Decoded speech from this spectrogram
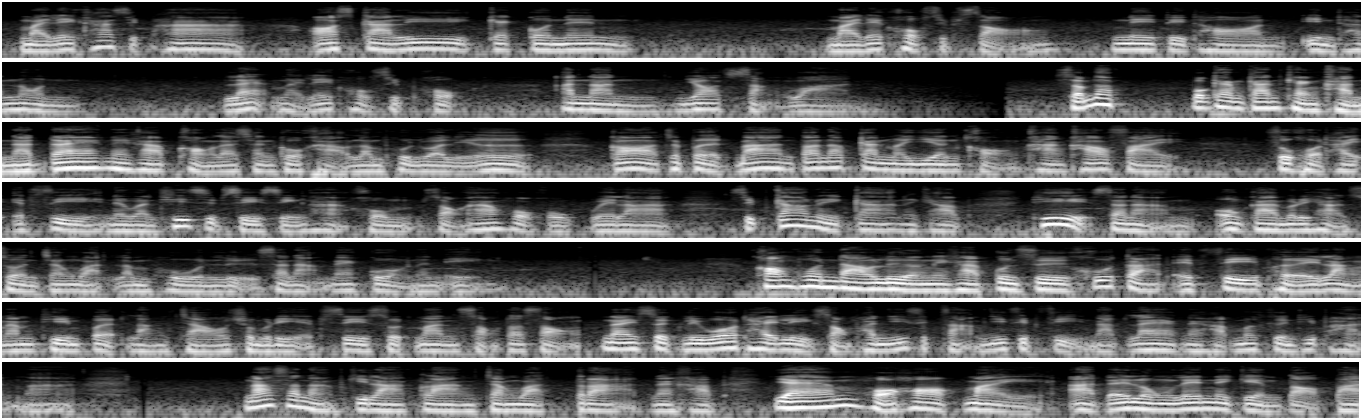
หมายเลข 55 ออสการีแกกโกเนน หมายเลข 62 เนติธรอินทนนท์ และหมายเลข 66 อนันต์ยอดสังวานสำหรับโปรแกรมการแข่งขันนัดแรกนะครับของราชันโคขาวลำพูนวอลเลอร์ ก็จะเปิดบ้านต้อนรับการมาเยือนของค้างข้าวไฟ สุโขทัย FC ในวันที่ 14 สิงหาคม 2566 เวลา 19นาฬิกานะครับ ที่สนามองค์การบริหารส่วนจังหวัดลำพูน หรือสนามแม่กวงนั่นเองคองพลดาวเรืองนะครับกุนซือคู่ตราด FC เผยหลังนำทีมเปิดหลังเจ้าชมบุรี FC สุดมัน 2 ต่อ 2 ในศึกลิเวอร์ไทยลีก 2023-24 นัดแรกนะครับ เมื่อคืนที่ผ่านมา ณสนามกีฬากลางจังหวัดตราดนะครับ แย้มหัวหอกใหม่อาจได้ลงเล่นในเกมต่อไป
